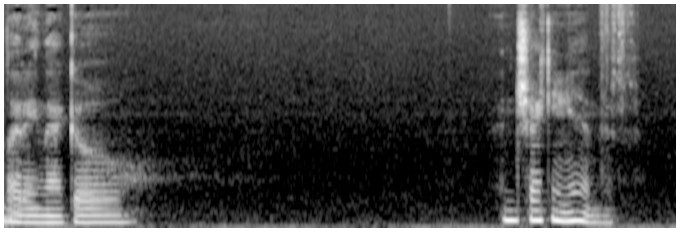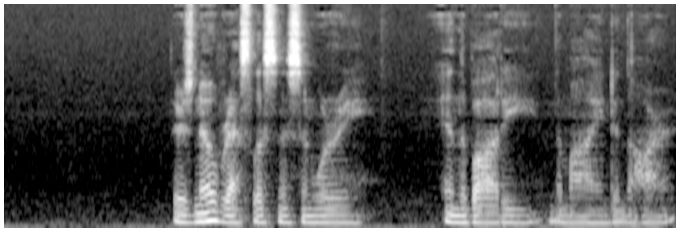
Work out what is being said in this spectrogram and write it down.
Letting that go and checking in if there's no restlessness and worry in the body, the mind, and the heart.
